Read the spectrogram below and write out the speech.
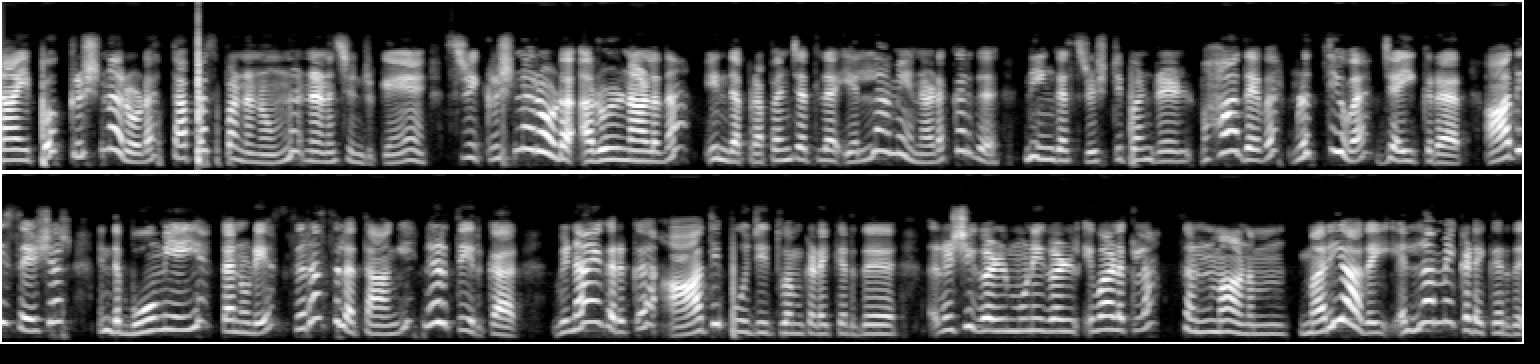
நான் இப்போ கிருஷ்ணரோட தபஸ் பண்ணணும்னு நினைச்சிட்டு இருக்கேன் ஸ்ரீ கிருஷ்ணரோட அருள்னால தான் இந்த பிரபஞ்சத்துல எல்லாமே நடக்கிறது. நீங்க சிருஷ்டி பண்றேள். மகாதேவர் மிருத்யுவை ஜெயிக்கிறார். ஆதிசேஷர் இந்த பூமியையே தன்னுடைய சிரசுல தாங்கி நிறுத்தி இருக்கார் விநாயகருக்கு ஆதி பூஜித்துவம் கிடைக்கிறது. ரிஷிகள் முனிகள் இவாளுக்கெல்லாம் சன்மானம் மரியாதை எல்லாமே கிடைக்கிறது.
